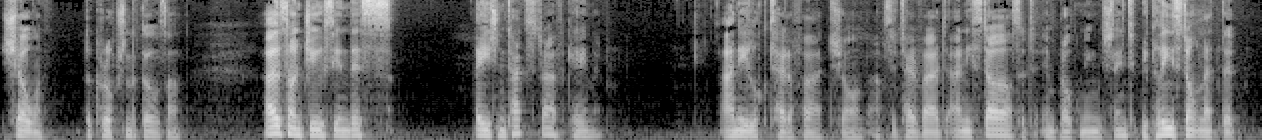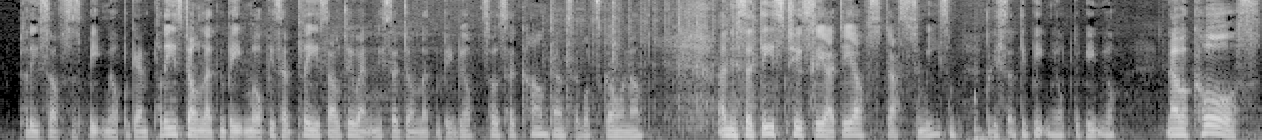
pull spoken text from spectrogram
showing the corruption that goes on. I was on duty and this Asian taxi driver came in. And he looked terrified, Sean, absolutely terrified. And he started in broken English saying to me, Please don't let the police officers beat me up again. Please don't let them beat me up. He said, Please, I'll do it. And he said, Don't let them beat me up. So I said, Calm down. I said, What's going on? And he said, These two CID officers asked to meet him. But he said, They beat me up. They beat me up. Now, of course,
